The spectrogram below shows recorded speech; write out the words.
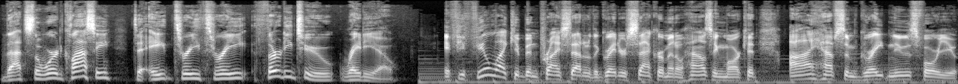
That's the word classy to 833 32 radio. If you feel like you've been priced out of the greater Sacramento housing market, I have some great news for you.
